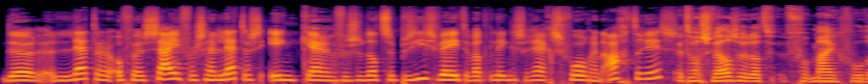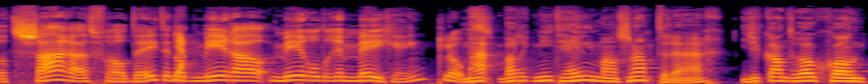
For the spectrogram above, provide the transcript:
de letter, of, cijfers en letters inkerven, zodat ze precies weten wat links, rechts, voor en achter is. Het was wel zo dat, voor mijn gevoel, dat Sarah het vooral deed en Ja. dat Merel, Merel erin meeging. Klopt. Maar wat ik niet helemaal snapte daar... Je kan toch ook gewoon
